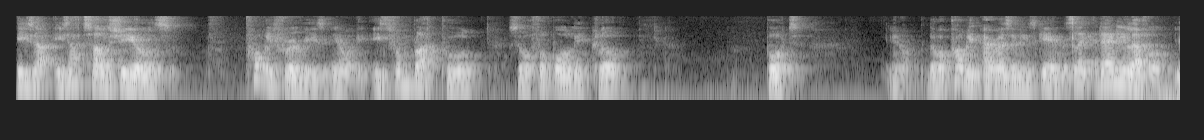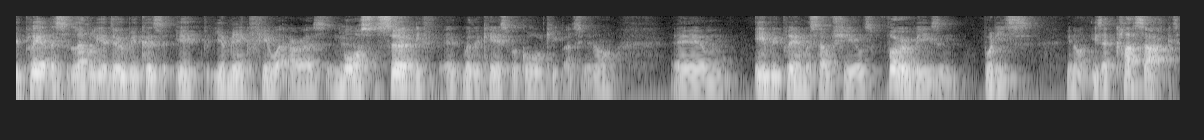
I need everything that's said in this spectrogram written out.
He's at he's at South Shields probably for a reason. You know, he's from Blackpool, so a football league club. But you know, there were probably errors in his game. It's like at any level, you play at this level you do because you, you make fewer errors, and Yeah. most certainly with the case with goalkeepers. You know, um, he'll be playing with South Shields for a reason, but he's you know he's a class act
